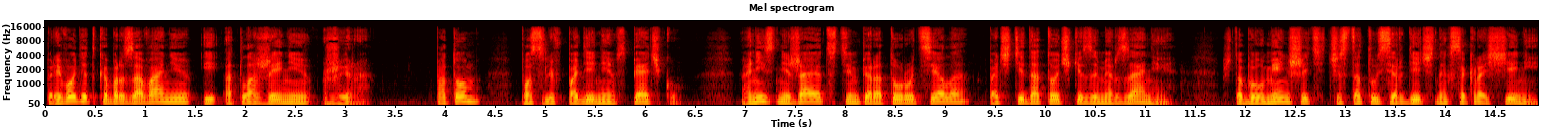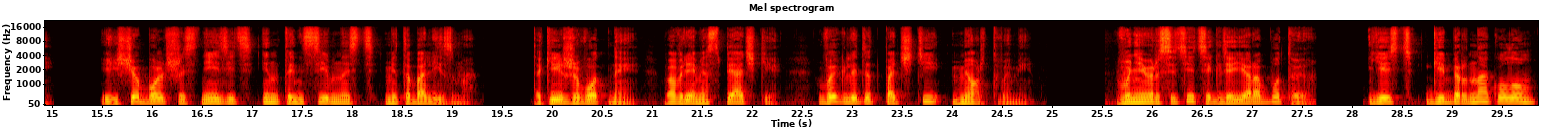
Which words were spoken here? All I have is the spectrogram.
приводит к образованию и отложению жира. Потом, после впадения в спячку, они снижают температуру тела почти до точки замерзания, чтобы уменьшить частоту сердечных сокращений и еще больше снизить интенсивность метаболизма. Такие животные во время спячки выглядят почти мертвыми. В университете, где я работаю, есть гибернакулум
